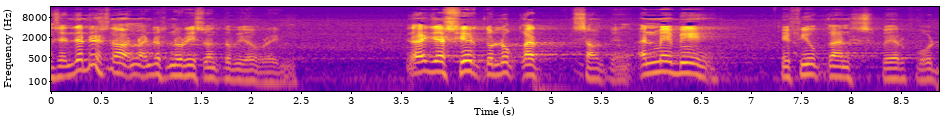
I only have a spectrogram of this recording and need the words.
I said, there's no, no, there's no reason to be afraid. I just here to look at something. And maybe if you can spare food,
